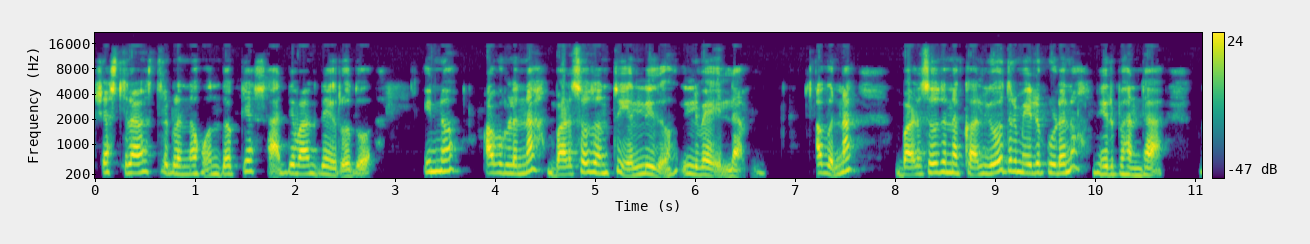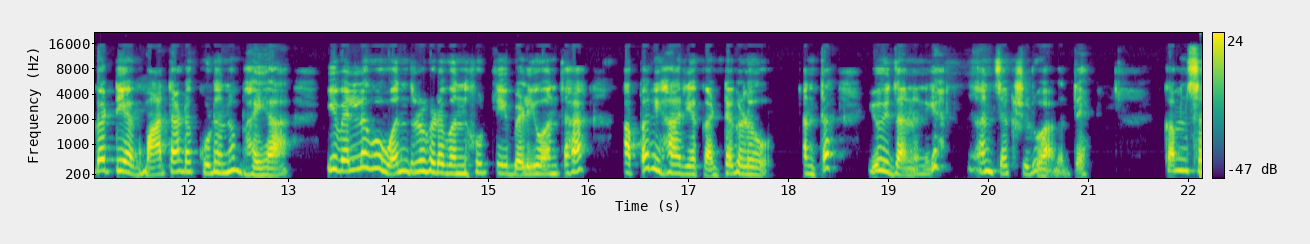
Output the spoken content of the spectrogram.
ಶಸ್ತ್ರಾಸ್ತ್ರಗಳನ್ನ ಹೊಂದೋಕೆ ಸಾಧ್ಯವಾಗದೇ ಇರೋದು. ಇನ್ನು ಅವುಗಳನ್ನ ಬಳಸೋದಂತೂ ಎಲ್ಲಿದು? ಇಲ್ಲವೇ ಇಲ್ಲ. ಅವನ್ನ ಬಳಸೋದನ್ನ ಕಲಿಯೋದ್ರ ಮೇಲೂ ಕೂಡ ನಿರ್ಬಂಧ. ಗಟ್ಟಿಯಾಗಿ ಮಾತಾಡೋಕ್ ಕೂಡ ಭಯ. ಇವೆಲ್ಲವೂ ಒಂದ್ರೊಳಗಡೆ ಒಂದು ಹುಟ್ಟಿ ಬೆಳೆಯುವಂತಹ ಅಪರಿಹಾರ್ಯ ಕಂಠಗಳು ಅಂತ ಯುವಿಧಾನನಿಗೆ ಅನ್ಸಕ್ ಶುರು ಆಗುತ್ತೆ ಕಂಸ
